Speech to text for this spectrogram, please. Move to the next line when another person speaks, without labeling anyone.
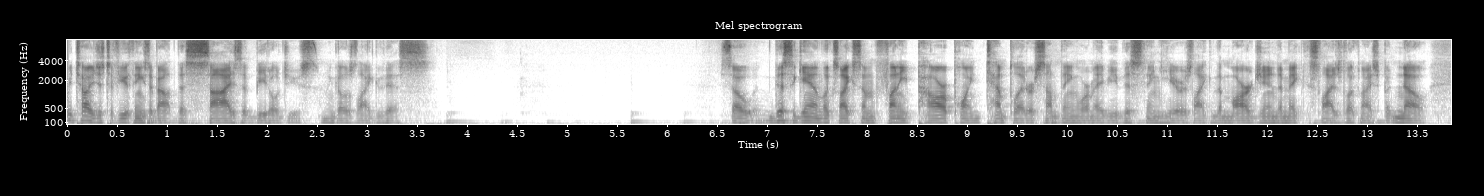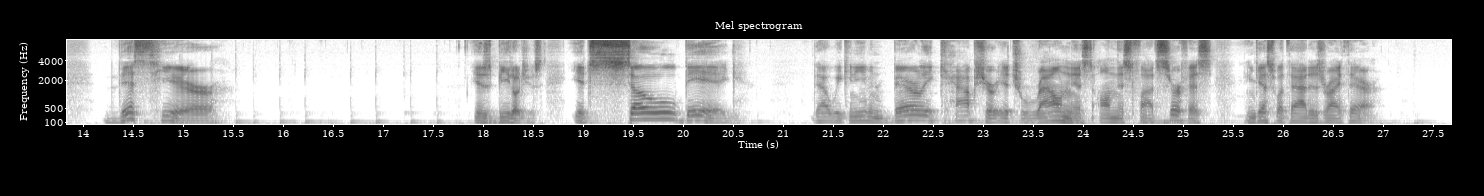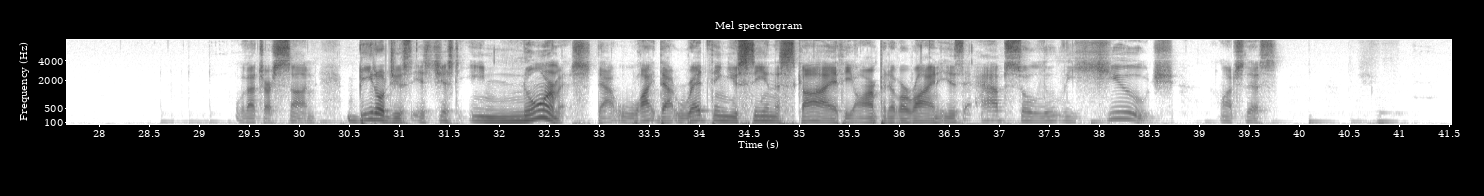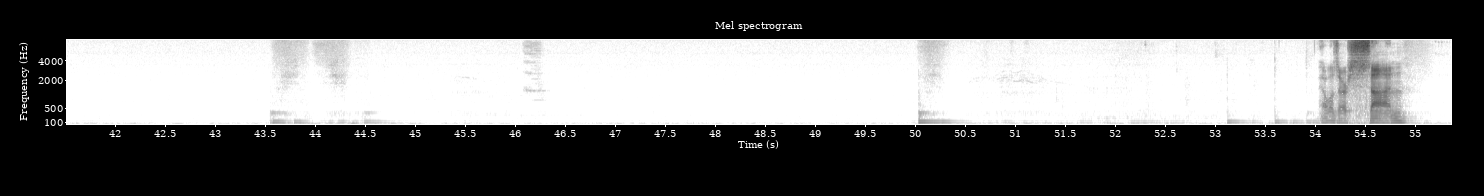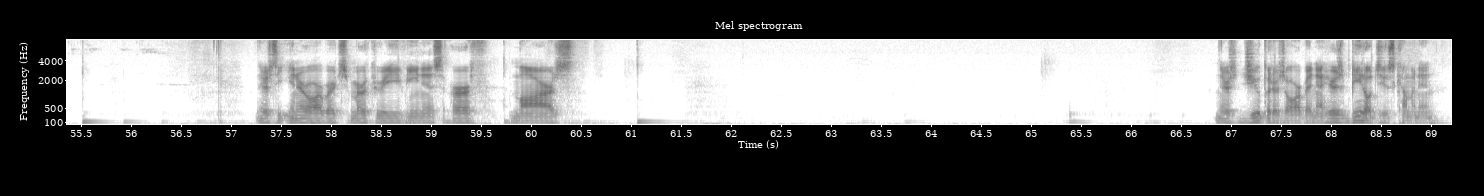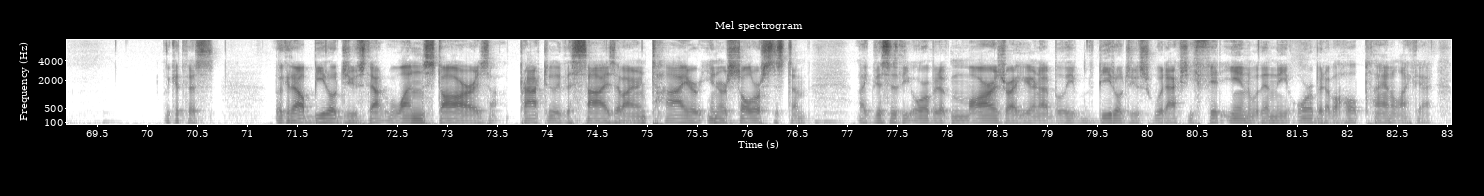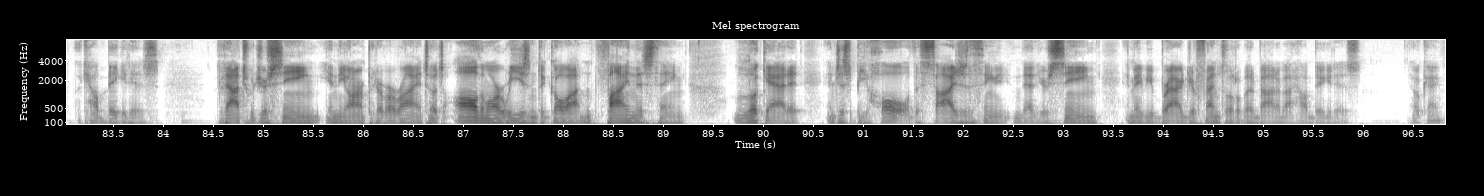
Let me tell you just a few things about the size of Betelgeuse. It goes like this. So this again looks like some funny PowerPoint template or something where maybe this thing here is like the margin to make the slides look nice. But no, this here is Betelgeuse. It's so big that we can even barely capture its roundness on this flat surface. And guess what that is right there? Well, that's our sun. Betelgeuse is just enormous. That white, that red thing you see in the sky at the armpit of Orion is absolutely huge. Watch this. That was our sun. There's the inner orbits Mercury, Venus, Earth, Mars. There's Jupiter's orbit. Now here's Betelgeuse coming in. Look at this. Look at how Betelgeuse, that one star, is practically the size of our entire inner solar system. Like this is the orbit of Mars right here, and I believe Betelgeuse would actually fit in within the orbit of a whole planet like that. Look how big it is. That's what you're seeing in the armpit of Orion. So it's all the more reason to go out and find this thing, look at it, and just behold the size of the thing that you're seeing, and maybe brag your friends a little bit about about how big it is. Okay.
